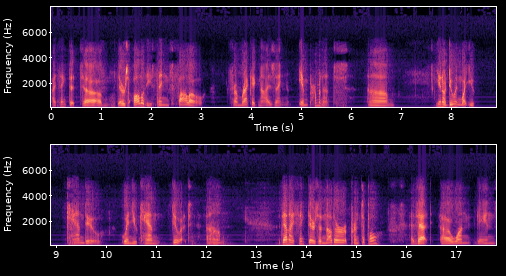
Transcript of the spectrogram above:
I think that um, there's all of these things follow from recognizing impermanence. Um, you know, doing what you can do when you can do it. Um, then I think there's another principle that uh, one gains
